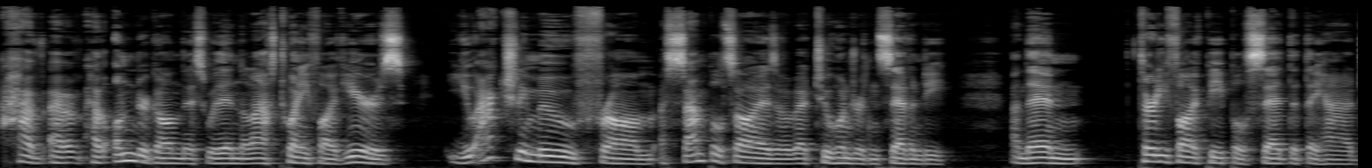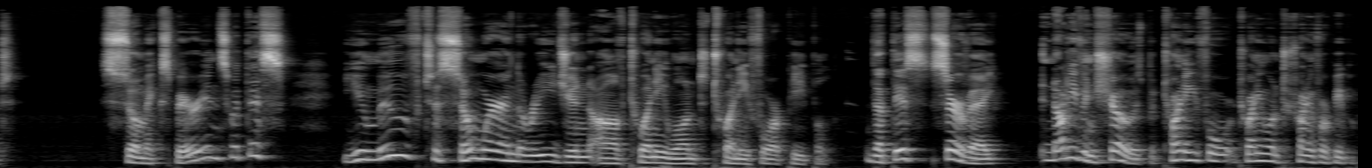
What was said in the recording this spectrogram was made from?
have, have, have undergone this within the last 25 years, you actually move from a sample size of about 270 and then 35 people said that they had some experience with this. You move to somewhere in the region of 21 to 24 people. That this survey not even shows, but 24, 21 to 24 people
